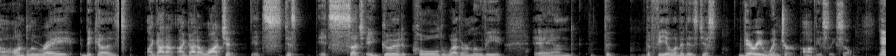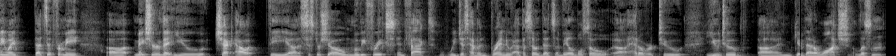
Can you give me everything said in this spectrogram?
on Blu-ray because I gotta I gotta watch it. It's just it's such a good cold weather movie, and the the feel of it is just very winter, obviously. So anyway, that's it for me. Uh, make sure that you check out the uh, sister show, Movie Freaks. In fact, we just have a brand new episode that's available. So uh, head over to YouTube uh, and give that a watch, listen.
